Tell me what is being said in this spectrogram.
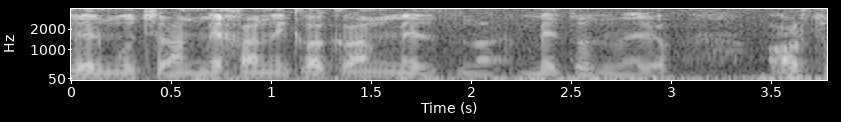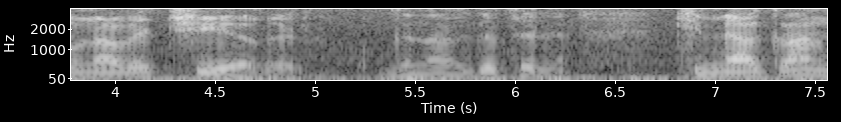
ջերմության մեխանիկական մեթոդներով արդյունավետ չի եղել գտել են Քիմիական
